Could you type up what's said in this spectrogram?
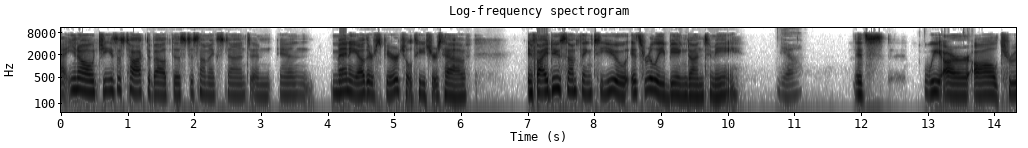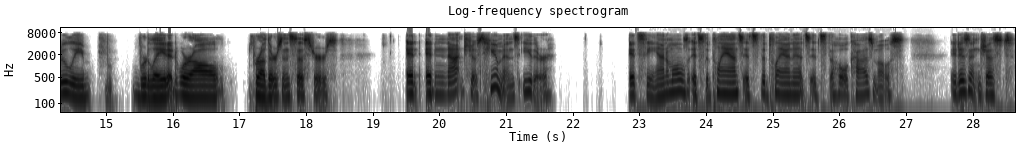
uh, you know, Jesus talked about this to some extent, and and many other spiritual teachers have. If I do something to you, it's really being done to me. Yeah. It's we are all truly related. We're all brothers and sisters. And and not just humans either. It's the animals, it's the plants, it's the planets, it's the whole cosmos. It isn't just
